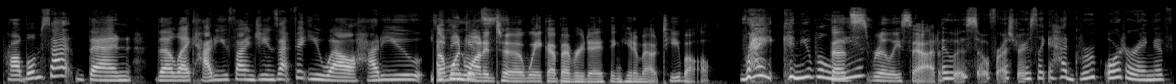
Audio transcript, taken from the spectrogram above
problem set than the like how do you find jeans that fit you well? How do you Someone wanted to wake up every day thinking about T-ball. Right. Can you believe That's really sad. it was so frustrating. It's like it had group ordering of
